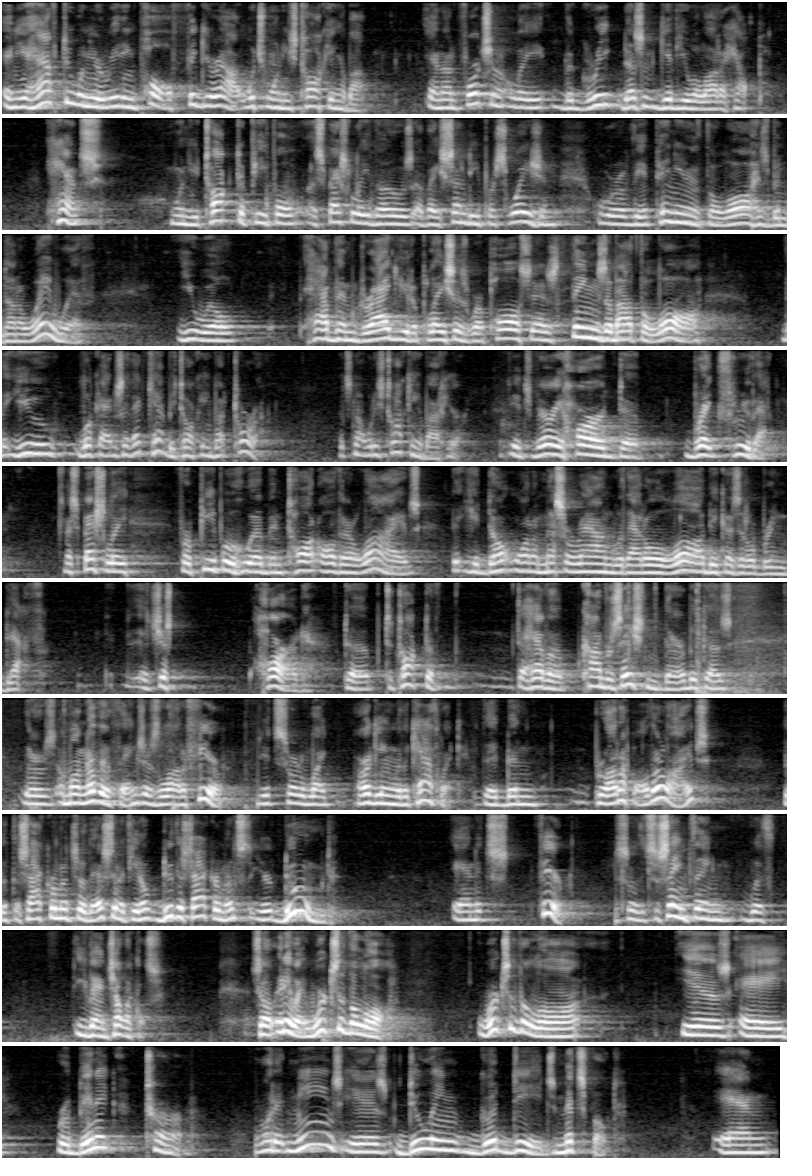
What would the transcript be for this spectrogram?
And you have to, when you're reading Paul, figure out which one he's talking about. And unfortunately, the Greek doesn't give you a lot of help. Hence, when you talk to people, especially those of a Sunday persuasion, who are of the opinion that the law has been done away with, you will have them drag you to places where Paul says things about the law that you look at and say, that can't be talking about Torah. That's not what he's talking about here. It's very hard to break through that, especially for people who have been taught all their lives that you don't want to mess around with that old law because it'll bring death. It's just hard to, to talk to, to have a conversation there because there's, among other things, there's a lot of fear. It's sort of like arguing with a Catholic. They've been brought up all their lives that the sacraments are this, and if you don't do the sacraments, you're doomed. And it's fear. So it's the same thing with evangelicals. So, anyway, works of the law. Works of the law is a rabbinic term. What it means is doing good deeds, mitzvot. And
